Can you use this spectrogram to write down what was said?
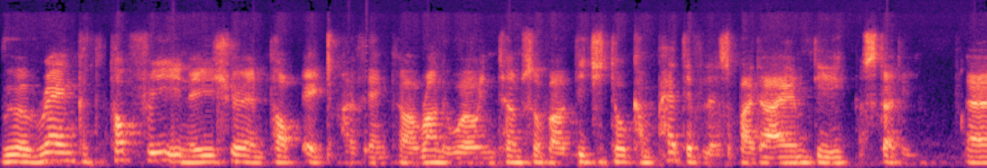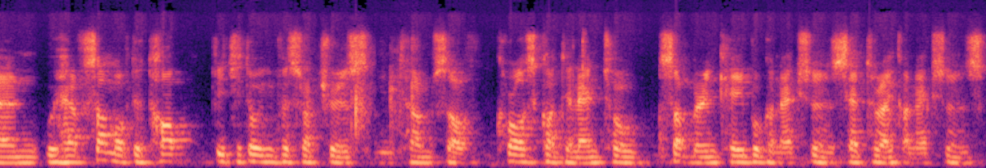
We were ranked top three in Asia and top eight, I think, around the world in terms of our digital competitiveness by the IMD study. And we have some of the top digital infrastructures in terms of cross-continental submarine cable connections, satellite connections,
